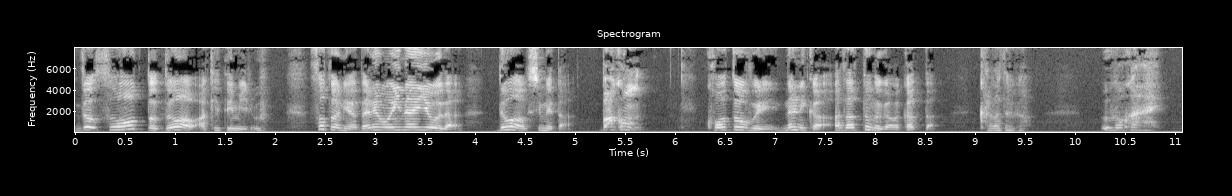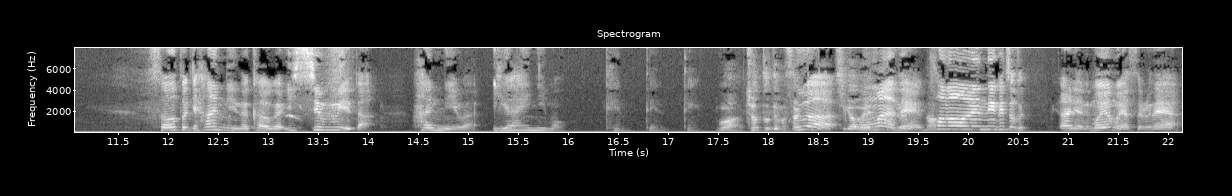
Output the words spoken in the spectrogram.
どそーっとドアを開けてみる。外には誰もいないようだ。ドアを閉めた。バコン。後頭部に何か当たったのが分かった。体が動かない。その時犯人の顔が一瞬見えた。犯人は意外にもてんてんてん。うわちょっとでもさっうきとはわ違うほんまやね。なこのエンディングちょっとあれやね。もやもやするね。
